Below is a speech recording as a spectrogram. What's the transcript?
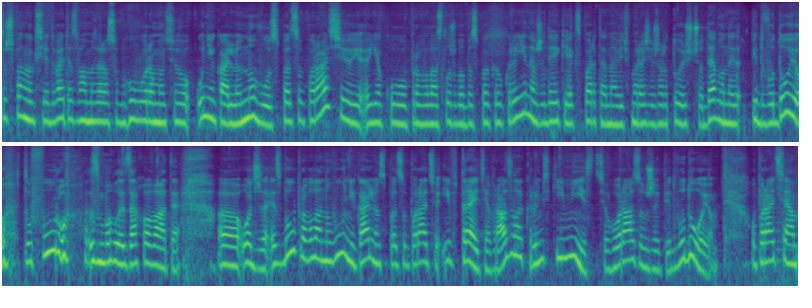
Тож, пане Олексію, давайте з вами зараз обговоримо цю унікальну нову спецоперацію, яку провела Служба безпеки України. Вже деякі експерти навіть в мережі жартують, що де вони під водою ту фуру змогли заховати. Е, Отже, СБУ провела нову унікальну спецоперацію і втретє вразила Кримський міст. Цього разу вже під водою. Операція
